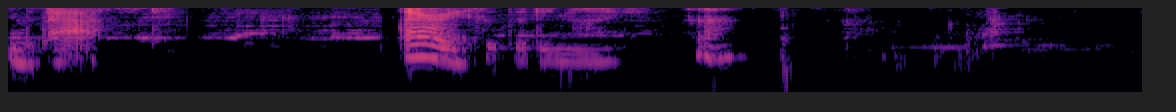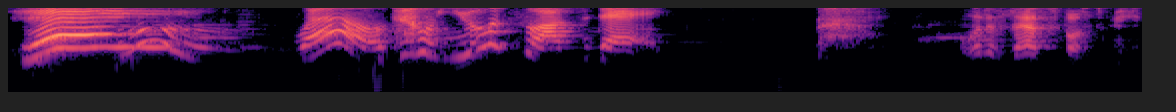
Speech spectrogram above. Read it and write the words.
in the past. I already said that, didn't I? hey! Ooh, well, don't you look suave today? What is that supposed to mean?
